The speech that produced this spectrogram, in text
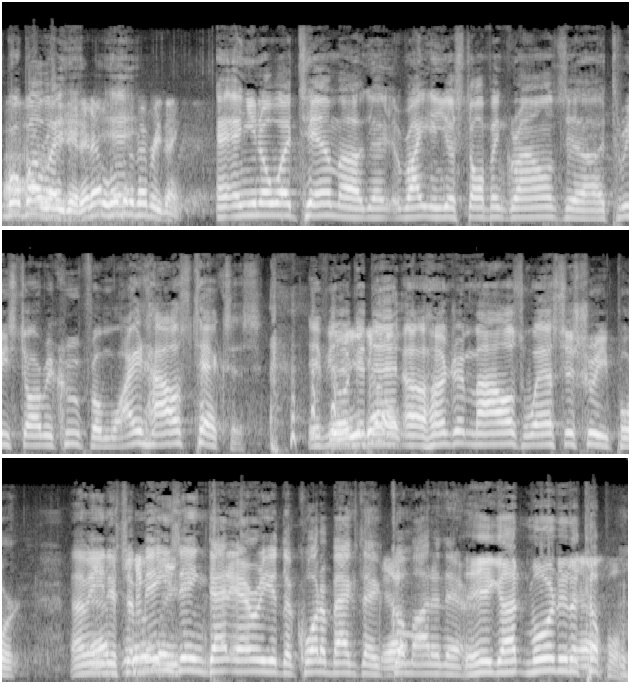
Well, well, I really did. It had a little bit of everything. And, and, you know what, Tim? Uh, right in your stomping grounds, a uh, three-star recruit from White House, Texas. If you look you at go. that, uh, 100 miles west of Shreveport. I mean, it's amazing that area, the quarterbacks that Yeah. come out of there. They got more than a couple.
